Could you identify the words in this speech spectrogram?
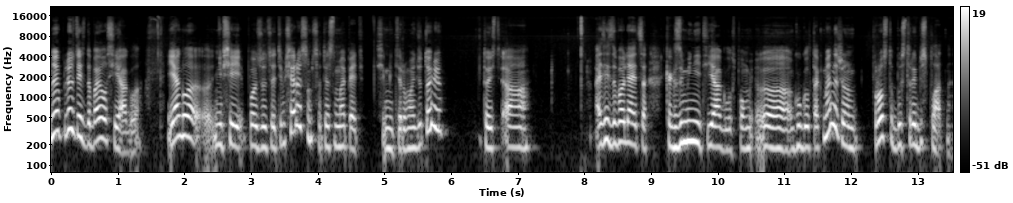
Ну и плюс здесь добавилась Ягла. Ягла, э, не все пользуются этим сервисом, соответственно, мы опять сегментируем аудиторию. То есть а, здесь добавляется, как заменить Яглу с помощью э, Google Tag Manager просто быстро и бесплатно.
